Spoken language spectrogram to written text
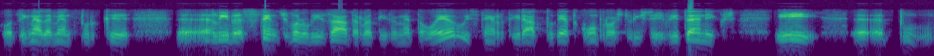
ou designadamente porque uh, a Libra se tem desvalorizado relativamente ao euro, isso tem retirado poder de compra aos turistas britânicos e uh,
